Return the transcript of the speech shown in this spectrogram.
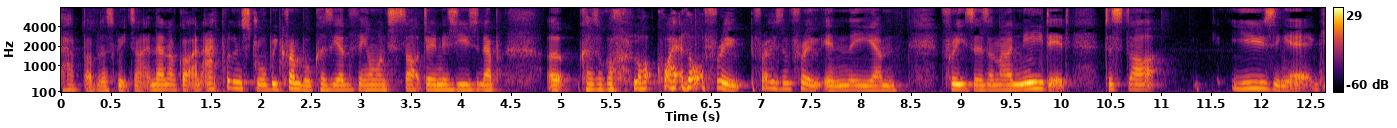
have bubble and squeak tonight. And then I've got an apple and strawberry crumble because the other thing I want to start doing is using up because uh, I've got a lot, quite a lot of fruit, frozen fruit in the um, freezers, and I needed to start using it,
